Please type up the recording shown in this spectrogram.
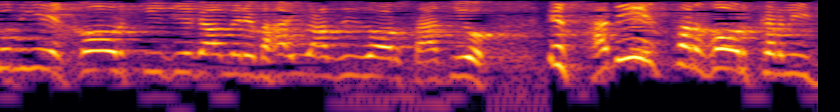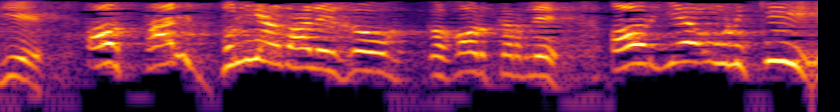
سنیے، غور کیجیے گا میرے بھائی عزیز اور ساتھیوں۔ اس حدیث پر غور کر لیجیے اور ساری دنیا والے غور کر لے اور یہ ان کی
